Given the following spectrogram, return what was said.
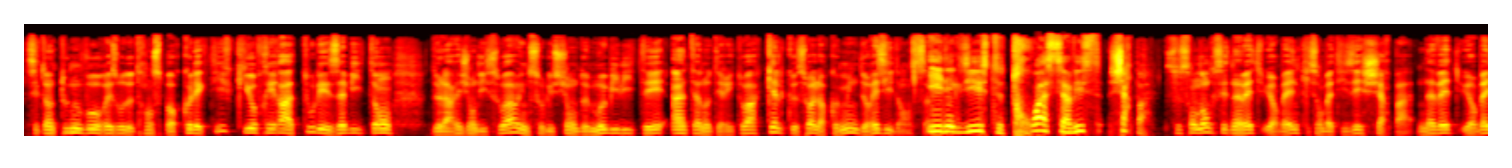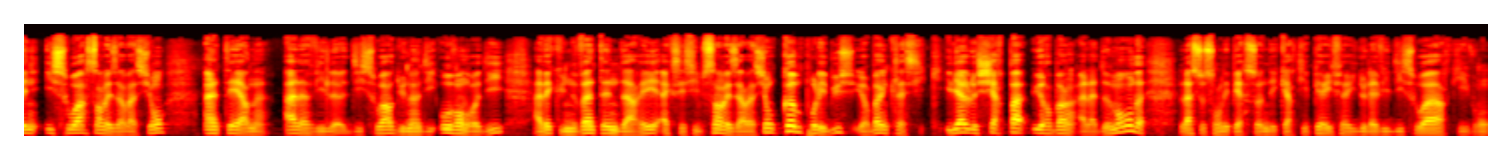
C'est un tout nouveau réseau de transport collectif qui offrira à tous les habitants de la région d'Issoire une solution de mobilité interne au territoire, quelle que soit leur commune de résidence. Il existe trois services Sherpa. Ce sont donc ces navettes urbaines qui sont baptisées Sherpa. Navettes urbaines Issoire sans réservation, interne à la ville d'Issoire du lundi au vendredi, avec une vingtaine d'arrêts accessibles sans réservation, comme pour les bus urbains classiques. Il y a le Sherpa urbain à la demande. Là, ce sont les personnes des quartiers périphériques de la ville d'Issoire qui vont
